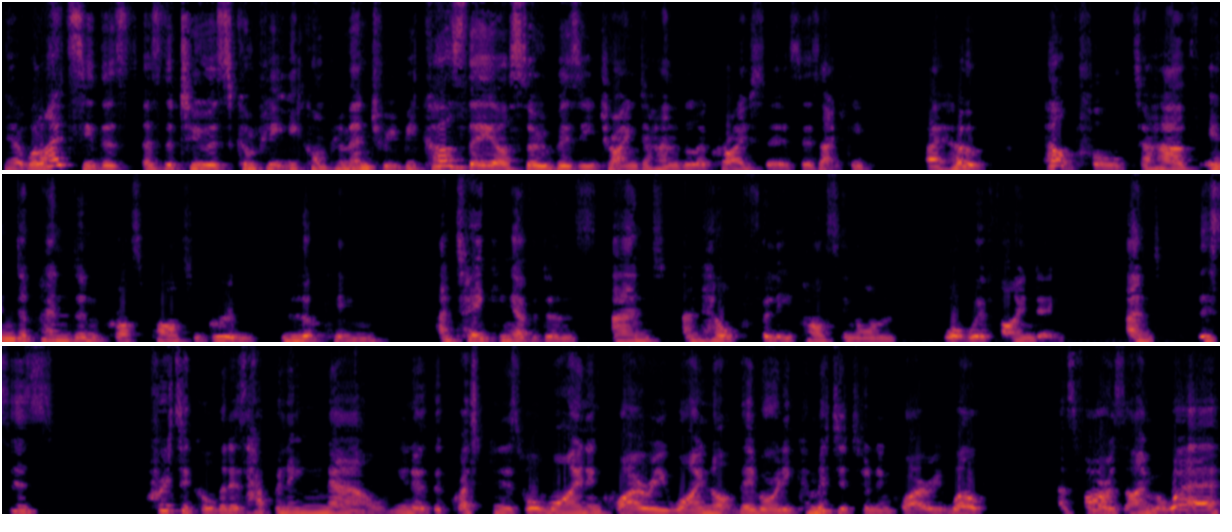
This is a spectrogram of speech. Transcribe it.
Yeah, well, I'd see this as the two as completely complementary because they are so busy trying to handle a crisis. It's actually, I hope, helpful to have independent cross-party group looking and taking evidence and and helpfully passing on what we're finding. And this is critical that it's happening now. You know, the question is, well, why an inquiry? Why not? They've already committed to an inquiry. Well, as far as I'm aware,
